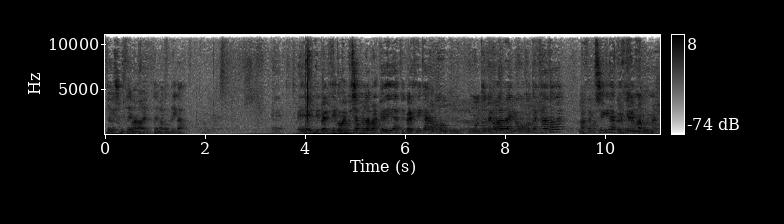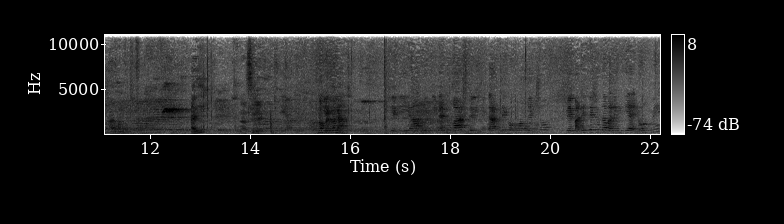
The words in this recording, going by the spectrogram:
Pero es un tema, es un tema complicado. Eh, eh, ¿Te parece, como hay muchas palabras pedidas, te parece que hagamos un, un montón de palabras y luego contestas a todas? ¿Lo hacemos seguida? ¿Prefieres una por una? Ah, vamos. ¿Allí? Sí. No, perdona. Quería, en primer lugar, felicitarte como han hecho. Me parece de una valentía enorme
